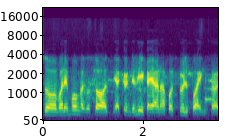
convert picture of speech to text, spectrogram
så var det många som sa att jag kunde lika gärna ha fått full poäng för,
